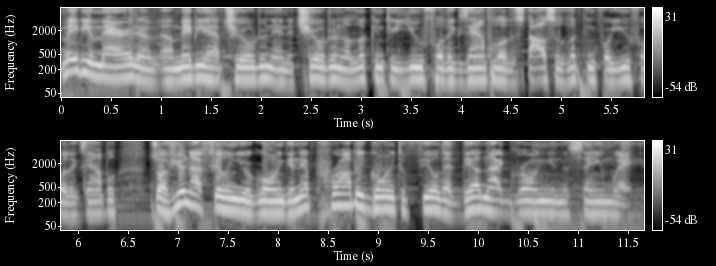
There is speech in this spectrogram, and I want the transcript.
maybe you're married or uh, maybe you have children and the children are looking to you for the example or the spouse is looking for you for the example so if you're not feeling you're growing then they're probably going to feel that they're not growing in the same way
